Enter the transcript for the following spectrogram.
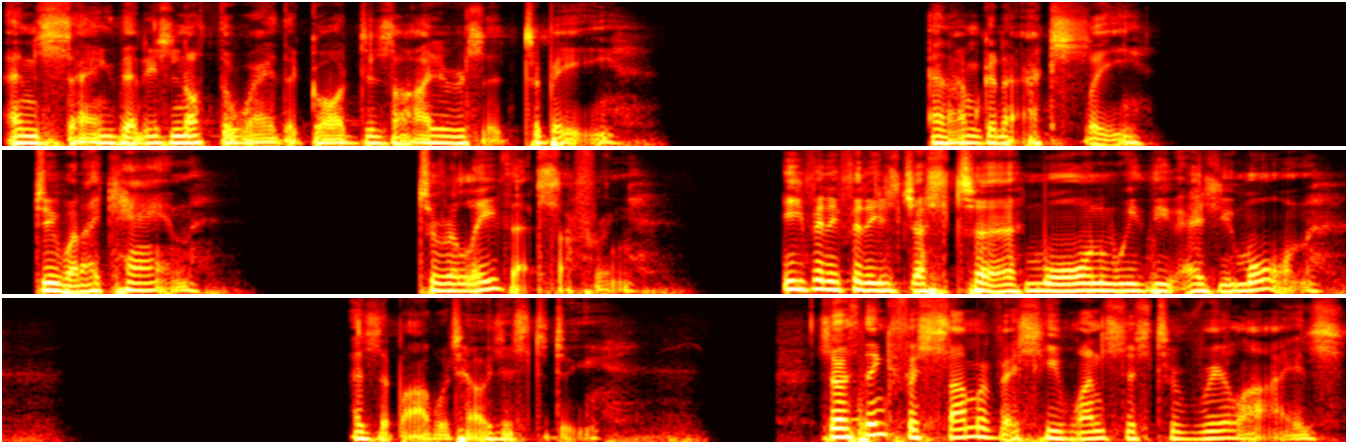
and saying that is not the way that God desires it to be. And I'm going to actually do what I can to relieve that suffering, even if it is just to mourn with you as you mourn as the Bible tells us to do. So I think for some of us, he wants us to realize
